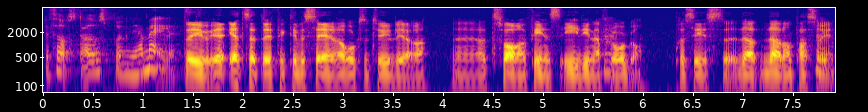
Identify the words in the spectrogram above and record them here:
det första ursprungliga mejlet. Det är ju ett sätt att effektivisera och också tydliggöra att svaren finns i dina mm. frågor precis där, där de passar in.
